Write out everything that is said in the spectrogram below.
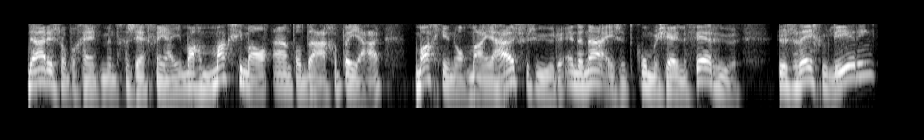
Daar is op een gegeven moment gezegd van ja, je mag een maximaal aantal dagen per jaar mag je nog maar je huis verzuren. En daarna is het commerciële verhuur. Dus regulering,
